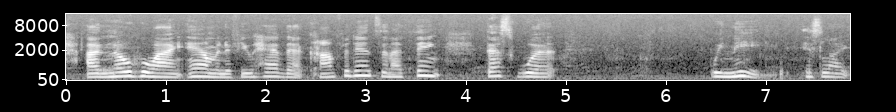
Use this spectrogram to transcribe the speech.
I know who I am, and if you have that confidence, and I think that's what we need. It's like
